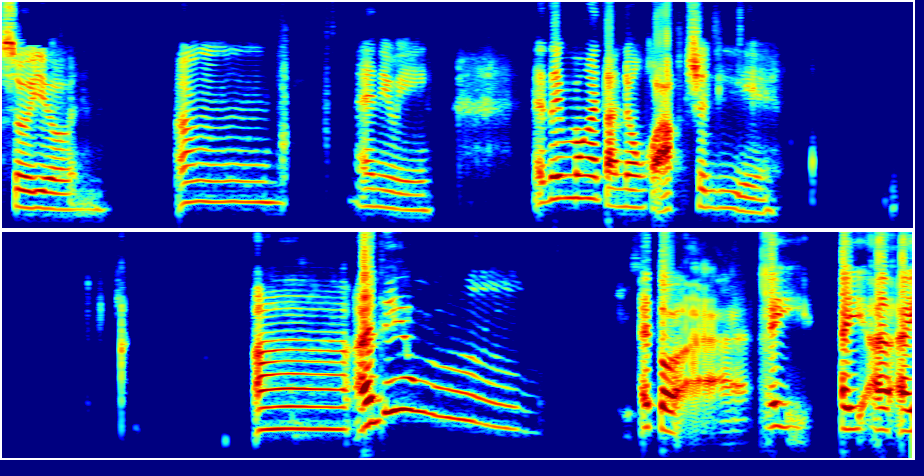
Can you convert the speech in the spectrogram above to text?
So, yun. Um, anyway, ito yung mga tanong ko actually eh. Ah, ano yung eto, ah, I I I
